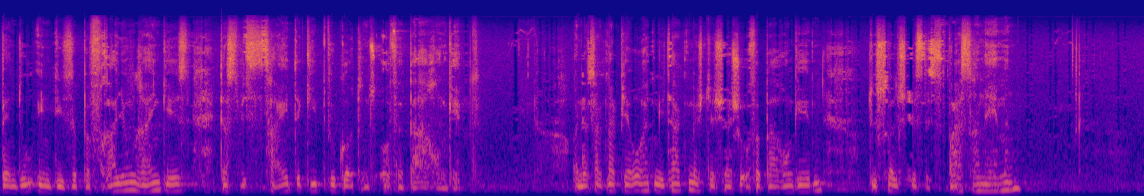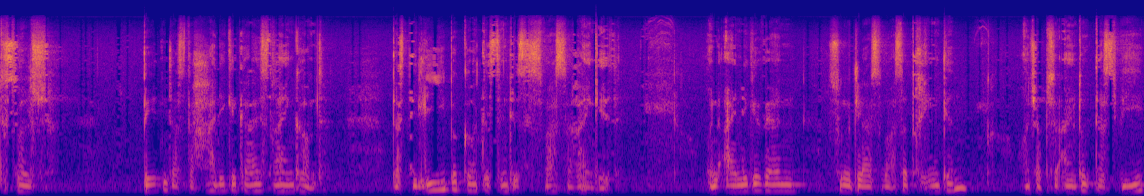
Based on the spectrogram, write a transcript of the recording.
wenn du in diese Befreiung reingehst, dass es Zeiten gibt, wo Gott uns Offenbarung gibt. Und er sagt mir, Piero, heute Mittag möchte ich euch Offenbarung geben. Du sollst dieses Wasser nehmen. Du sollst beten, dass der Heilige Geist reinkommt. Dass die Liebe Gottes in dieses Wasser reingeht. Und einige werden so ein Glas Wasser trinken und ich habe den Eindruck, dass wie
